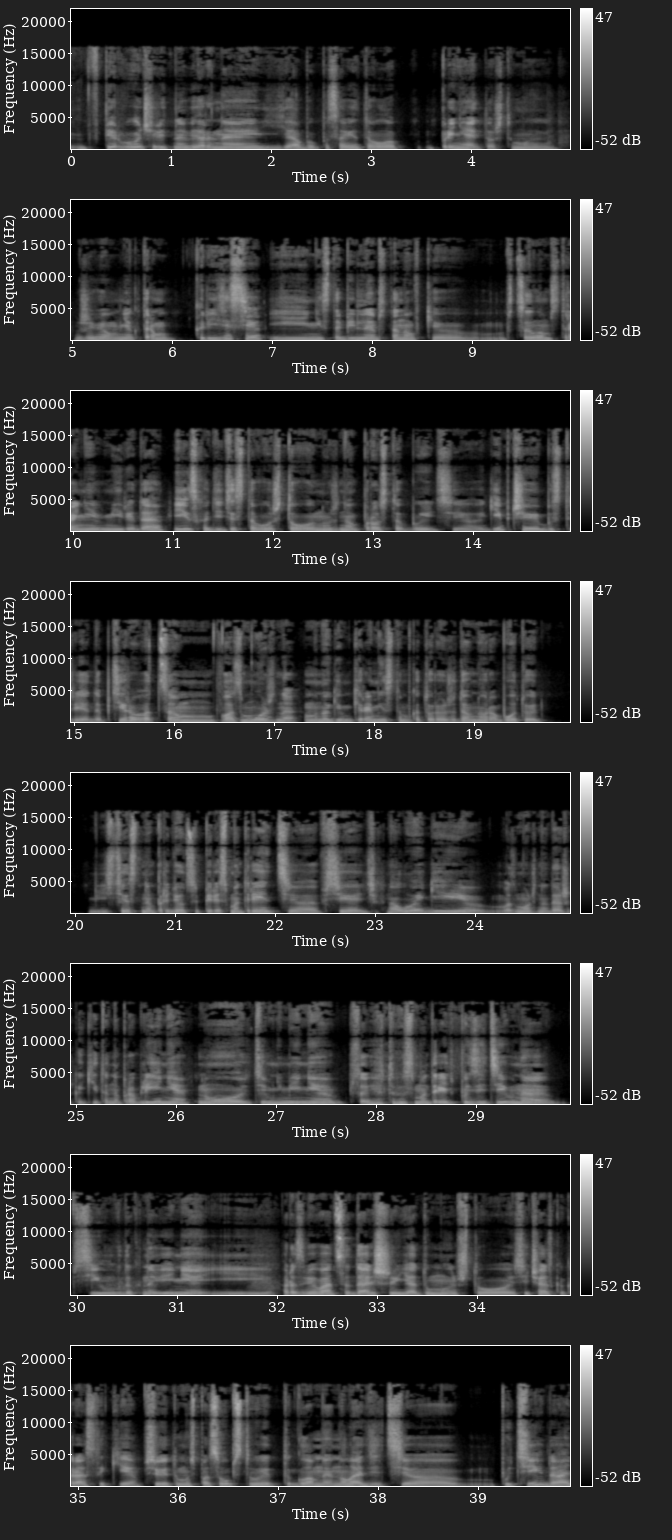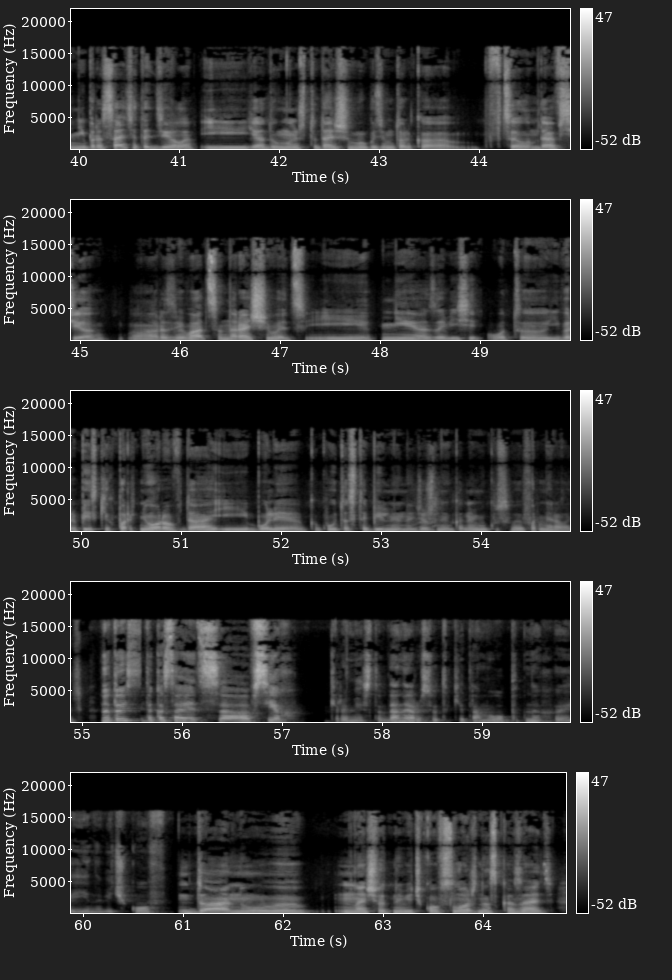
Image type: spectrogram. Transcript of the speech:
В первую очередь, наверное, я бы посоветовала принять то, что мы живем в некотором кризисе и нестабильной обстановке в целом в стране, в мире, да, и исходить из того, что нужно просто быть гибче, быстрее адаптироваться. Возможно, многим керамистам, которые уже давно работают, Естественно, придется пересмотреть э, все технологии, возможно, даже какие-то направления. Но, тем не менее, советую смотреть позитивно, сил, вдохновения и развиваться дальше. Я думаю, что сейчас как раз-таки все этому способствует. Главное наладить э, пути, да, не бросать это дело. И я думаю, что дальше мы будем только в целом, да, все э, развиваться, наращивать и не зависеть от европейских европейских партнеров, да, и более какую-то стабильную, надежную экономику свою формировать. Ну, то есть это касается всех керамистов, да, наверное, все-таки там и опытных, и новичков. Да, ну, насчет новичков сложно сказать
